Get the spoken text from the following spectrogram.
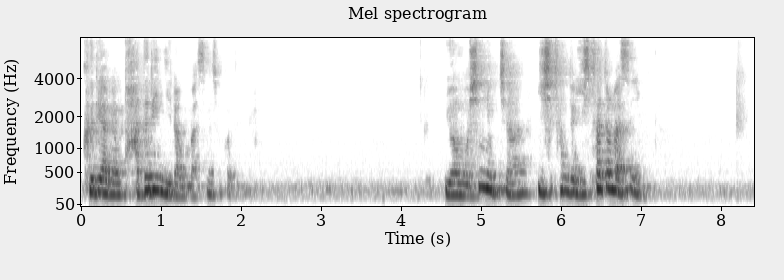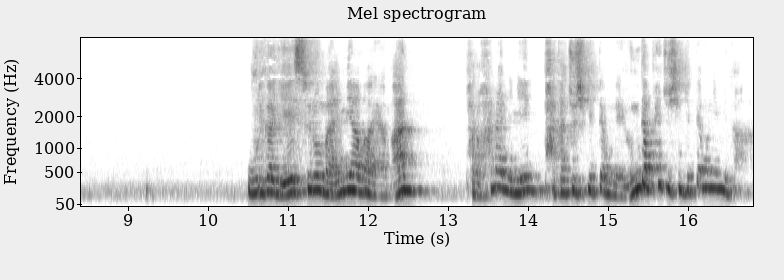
그리하면 받으리니라고 말씀하셨거든요. 요한복 16장 23절 24절 말씀입니다. 우리가 예수로 말미암아야만 바로 하나님이 받아주시기 때문에 응답해 주시기 때문입니다.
